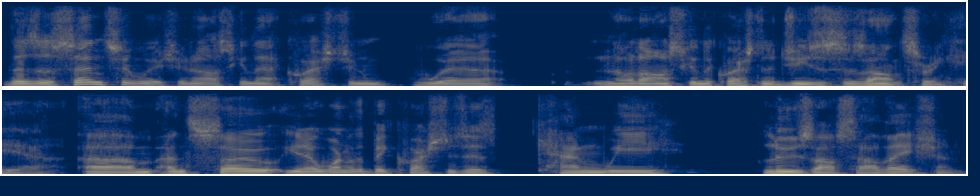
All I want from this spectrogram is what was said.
there's a sense in which, in asking that question, we're not asking the question that Jesus is answering here. Um, and so, you know, one of the big questions is can we lose our salvation?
